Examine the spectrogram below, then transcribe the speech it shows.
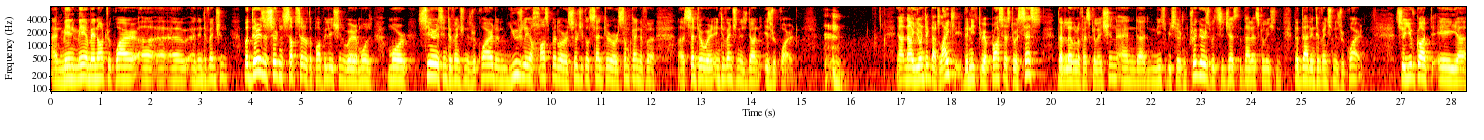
and may, may or may not require uh, an intervention. But there is a certain subset of the population where a more, more serious intervention is required, and usually a hospital or a surgical center or some kind of a, a center where intervention is done is required. now, now, you don't take that lightly. There needs to be a process to assess that level of escalation, and uh, needs to be certain triggers which suggest that that escalation, that that intervention is required. So you've got a, uh,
